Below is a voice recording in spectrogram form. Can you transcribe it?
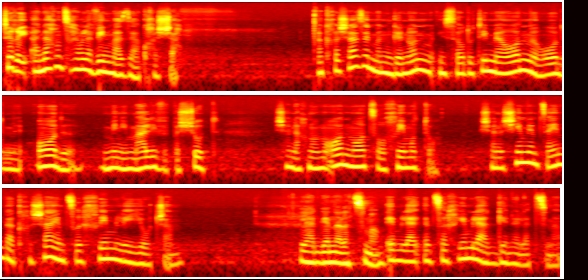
תראי, אנחנו צריכים להבין מה זה הכחשה. הכחשה זה מנגנון הישרדותי מאוד מאוד מאוד מינימלי ופשוט, שאנחנו מאוד מאוד צורכים אותו. כשאנשים נמצאים בהכחשה, הם צריכים להיות שם. להגן על עצמם. הם, הם צריכים להגן על עצמם,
